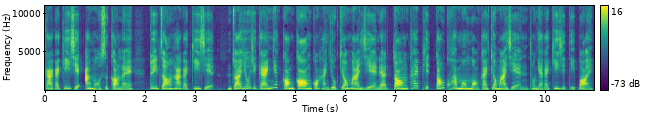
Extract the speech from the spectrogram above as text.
家嘅记忆，阿莫是讲呢，对藏下嘅基识，唔再有一个热光光，佢还有叫马盐嘅，当太平当宽茫茫嘅叫马盐，同样个记忆地位。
